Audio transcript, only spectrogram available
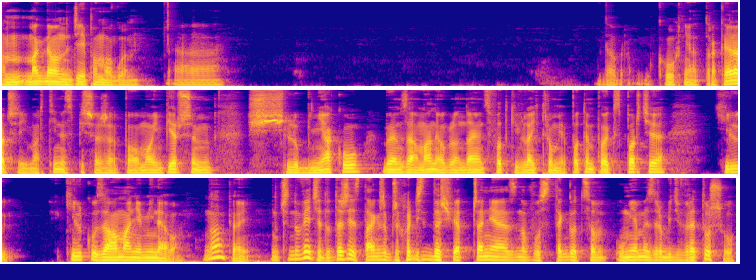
Magda, mam nadzieję, pomogłem. Dobra. Kuchnia trackera, czyli Martinez pisze, że po moim pierwszym ślubniaku byłem załamany oglądając fotki w Lightroomie. Potem po eksporcie kil, kilku załamanie minęło. No okej. Okay. Znaczy, no wiecie, to też jest tak, że przychodzi doświadczenie znowu z tego, co umiemy zrobić w retuszu.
